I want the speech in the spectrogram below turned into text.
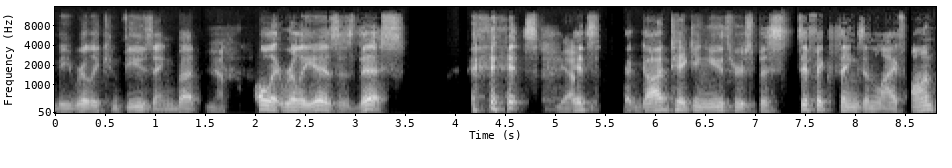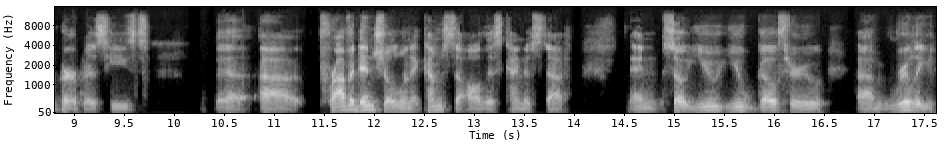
be really confusing. But yeah. all it really is is this: it's yeah. it's God taking you through specific things in life on purpose. He's uh, uh, providential when it comes to all this kind of stuff, and so you you go through um, really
